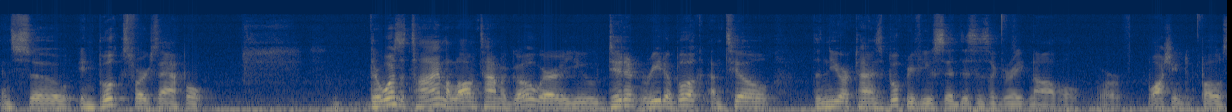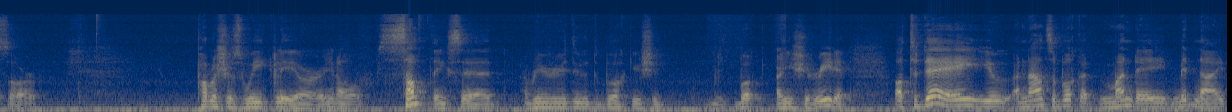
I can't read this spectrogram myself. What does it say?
and so, in books, for example, there was a time a long time ago where you didn't read a book until the New York Times book review said this is a great novel, or Washington Post, or Publishers Weekly, or you know something said we reviewed the book. You should book or you should read it. Well, today you announce a book at Monday midnight,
